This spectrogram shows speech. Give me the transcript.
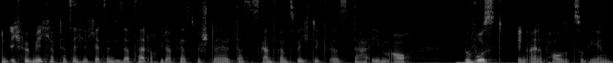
und ich für mich habe tatsächlich jetzt in dieser Zeit auch wieder festgestellt, dass es ganz, ganz wichtig ist, da eben auch bewusst in eine Pause zu gehen.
